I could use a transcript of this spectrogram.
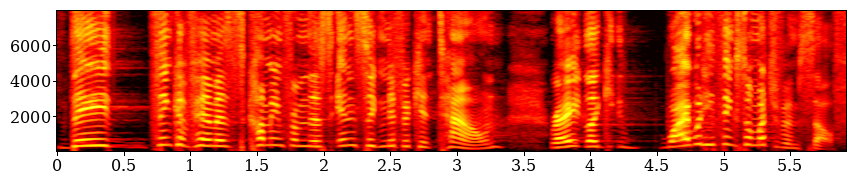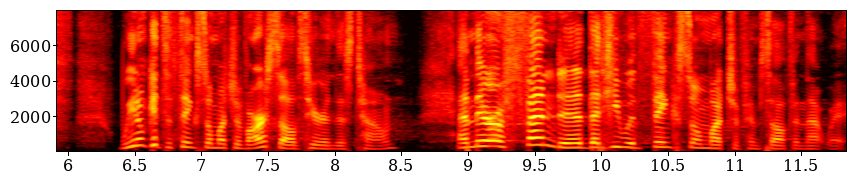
They think of him as coming from this insignificant town, right? Like, why would he think so much of himself? We don't get to think so much of ourselves here in this town. And they're offended that he would think so much of himself in that way.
